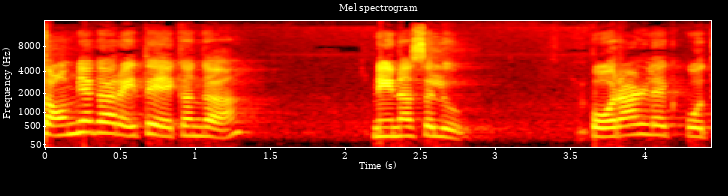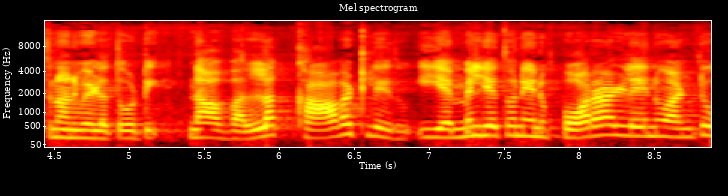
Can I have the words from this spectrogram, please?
సౌమ్య గారు అయితే ఏకంగా నేను అసలు పోరాడలేకపోతున్నాను వీళ్ళతోటి. నా వల్ల కావట్లేదు. ఈ ఎమ్మెల్యేతో నేను పోరాడలేను అంటూ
